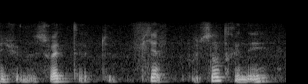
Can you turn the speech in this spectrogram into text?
Et je vous souhaite de bien vous entraîner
